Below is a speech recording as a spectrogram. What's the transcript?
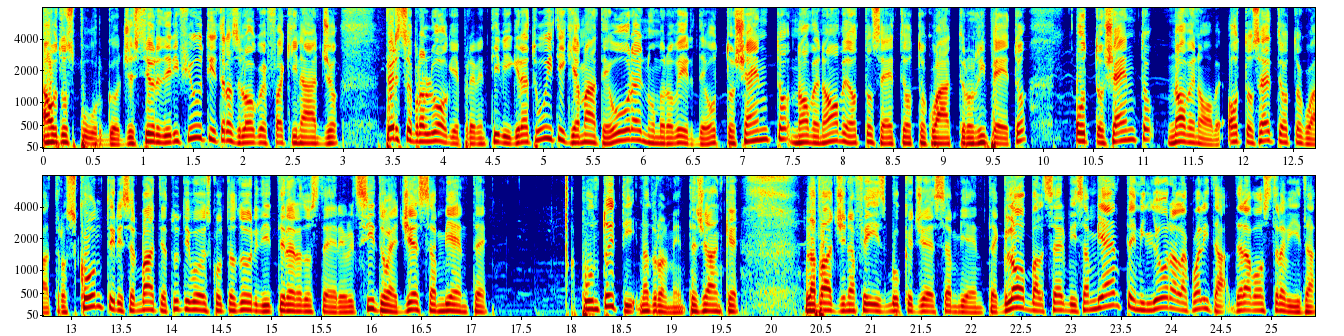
Autospurgo, gestione dei rifiuti, trasloco e facchinaggio. Per sopralluoghi e preventivi gratuiti chiamate ora il numero verde 800 99 8784. Ripeto, 800 99 8784. Sconti riservati a tutti voi ascoltatori di Teleradio Stereo. Il sito è gsambiente.it, naturalmente c'è anche la pagina Facebook GS Ambiente. Global Service Ambiente migliora la qualità della vostra vita.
